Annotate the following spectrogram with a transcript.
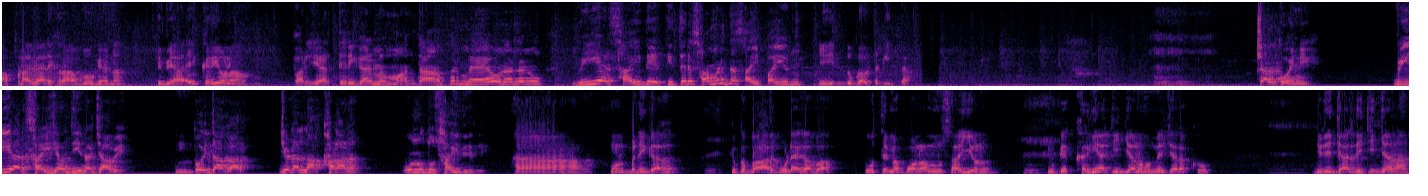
ਆਪਣਾ ਵਿਆਹ ਤੇ ਖਰਾਬ ਹੋ ਗਿਆ ਨਾ, ਤੇ ਵਿਆਹ ਇੱਕ ਹੀ ਹੋਣਾ ਪਰ ਯਾਰ ਤੇਰੀ ਗੱਲ ਮੈਂ ਮੰਨਦਾ ਹਾਂ, ਪਰ ਮੈਂ ਹੁਣ ਉਹਨਾਂ ਨੂੰ 20000 ਸਾਈ ਦੇਤੀ ਤੇਰੇ ਸਾਹਮਣੇ ਤਾਂ ਸਾਈ ਪਾਈ ਉਹਨੂੰ। ਇਹੀ ਤੇ ਤੂੰ ਗਲਤ ਕੀਤਾ। ਚੱਲ ਕੋਈ ਨਹੀਂ 20000 ਸਾਈ ਜਾਂਦੀ ਨਾ ਜਾਵੇ ਹੂੰ। ਤੂੰ ਇਦਾਂ ਕਰ ਜਿਹੜਾ ਲੱਖ ਵਾਲਾ ਨਾ ਉਹਨੂੰ ਤੂੰ ਸਾਈ ਦੇ ਦੇ। ਹਾਂ ਹੁਣ ਬਣੀ ਗੱਲ ਕਿਉਂਕਿ ਬਾਰਕੋਡ ਹੈਗਾ ਵਾ ਉੱਥੇ ਮੈਂ ਪਾਉਣਾ ਉਹਨੂੰ ਸਾਈ ਹੁਣ ਕਿਉਂਕਿ ਖਰੀਆਂ ਚੀਜ਼ਾਂ ਨੂੰ ਹਮੇਸ਼ਾ ਰੱਖੋ। ਜਿਹੜੀ ਜਾਲੀ ਚੀਜ਼ਾਂ ਨਾ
